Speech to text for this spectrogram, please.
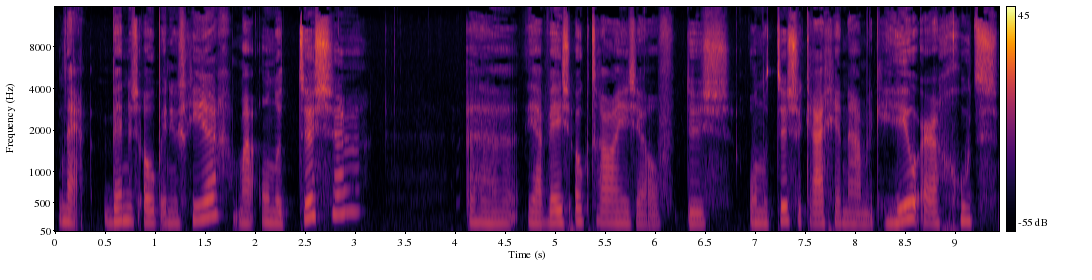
Nou ja, ben dus open en nieuwsgierig, maar ondertussen uh, ja, wees ook trouw aan jezelf. Dus ondertussen krijg je namelijk heel erg goed,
